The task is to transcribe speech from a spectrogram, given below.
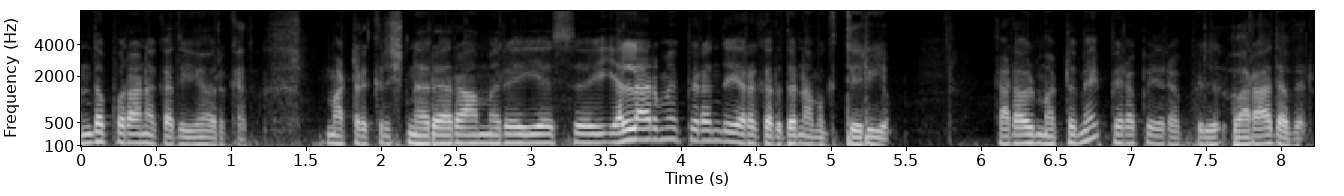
எந்த புராண கதையும் இருக்காது. மற்ற கிருஷ்ணர் ராமர் இயேசு எல்லாருமே பிறந்து இறக்கிறது நமக்கு தெரியும். கடவுள் மட்டுமே பிறப்பு இறப்பில் வராதவர்.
